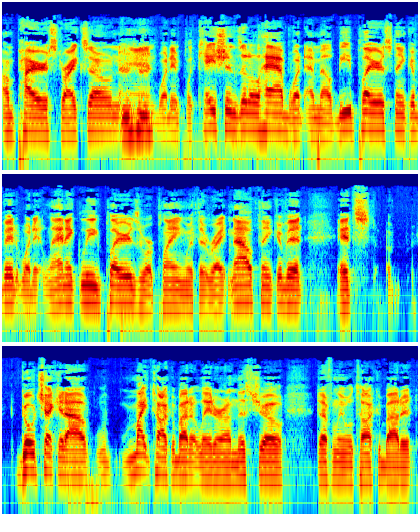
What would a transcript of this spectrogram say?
umpire strike zone and what implications it'll have, what MLB players think of it, what Atlantic League players who are playing with it right now think of it. It's go check it out. We might talk about it later on this show. Definitely, we'll talk about it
